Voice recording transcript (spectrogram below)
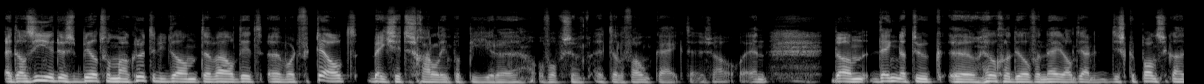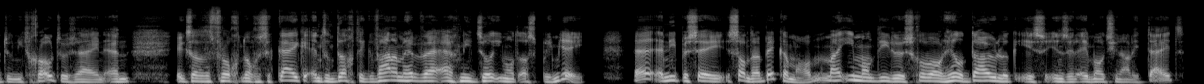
en dan zie je dus het beeld van Mark Rutte die dan, terwijl dit wordt verteld, een beetje zit te scharrelen in papieren of op zijn telefoon kijkt en zo. En dan denk natuurlijk uh, een heel groot deel van Nederland, ja, de discrepantie kan natuurlijk niet groter zijn. En ik zat het vanochtend nog eens te kijken en toen dacht ik, waarom hebben wij eigenlijk niet zo iemand als premier? en niet per se Sandra Beckerman, maar iemand die dus gewoon heel duidelijk is in zijn emotionaliteit.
